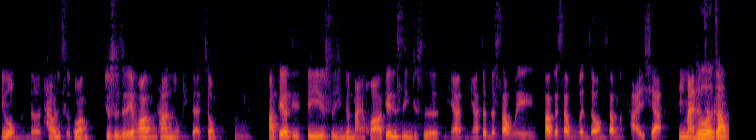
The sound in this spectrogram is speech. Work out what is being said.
因为我们的台湾之光就是这些花农，他努力在种。啊，第二第第一件事情就买花，第二件事情就是你要你要真的稍微花个三五分钟上网查一下，你买的这个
